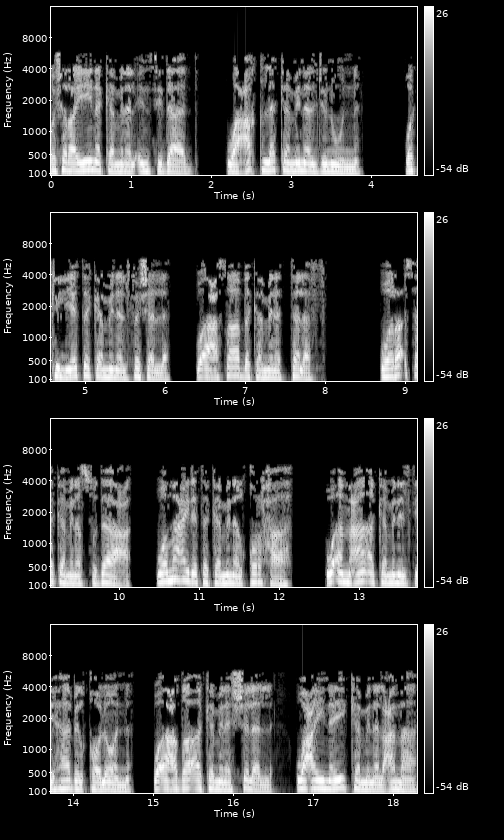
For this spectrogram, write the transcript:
وشرايينك من الانسداد. وعقلك من الجنون وكليتك من الفشل وأعصابك من التلف ورأسك من الصداع ومعدتك من القرحة وأمعاءك من التهاب القولون وأعضاءك من الشلل وعينيك من العمى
